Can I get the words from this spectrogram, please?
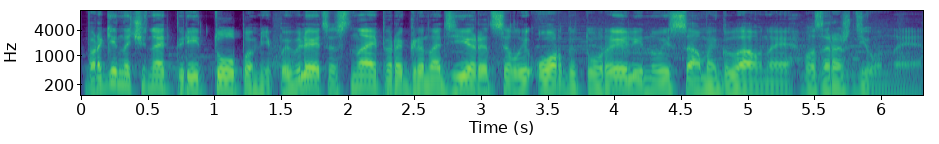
Враги начинают перейти толпами, появляются снайперы, гранадьеры, целые орды турелей, ну и самое главное, возрожденные.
